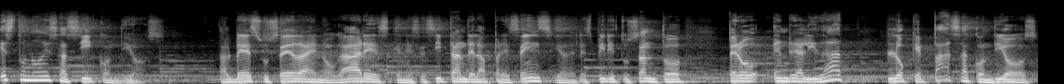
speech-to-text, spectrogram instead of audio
esto no es así con Dios. Tal vez suceda en hogares que necesitan de la presencia del Espíritu Santo, pero en realidad lo que pasa con Dios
